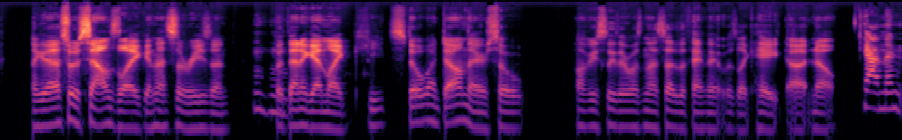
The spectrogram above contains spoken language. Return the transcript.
like that's what it sounds like and that's the reason. Mhm. But then again like he still went down there so obviously there wasn't that side of the family that was like, "Hey, uh no." yeah, and then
